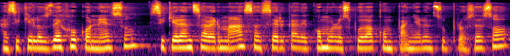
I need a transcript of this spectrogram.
Así que los dejo con eso. Si quieren saber más acerca de cómo los puedo acompañar en su proceso,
